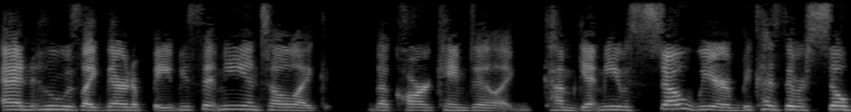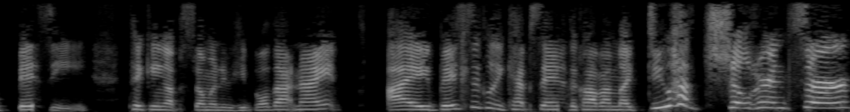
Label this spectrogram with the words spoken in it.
and who was like there to babysit me until like the car came to like come get me, it was so weird because they were so busy picking up so many people that night. I basically kept saying to the cop, "I'm like, do you have children, sir?"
